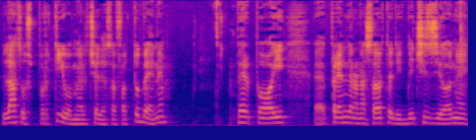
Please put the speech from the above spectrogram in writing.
lato sportivo Mercedes ha fatto bene, per poi eh, prendere una sorta di decisione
